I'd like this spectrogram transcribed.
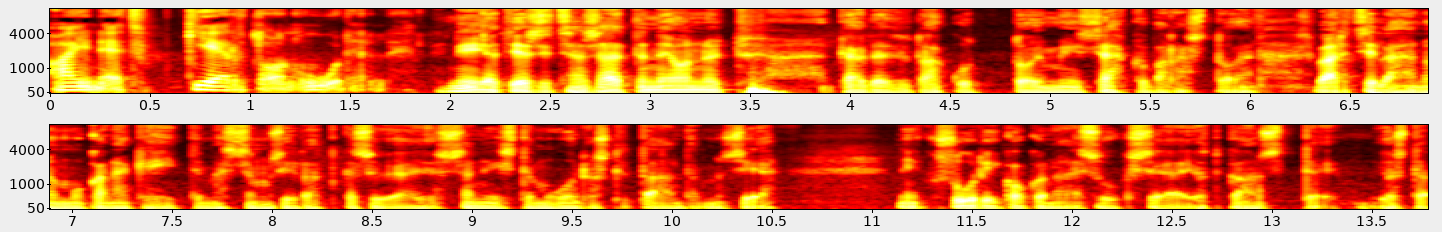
aineet kiertoon uudelleen. Niin, ja tiesithän sä, että ne on nyt käytetyt akut toimii sähkövarastoina. Wärtsilähän on mukana kehittämässä sellaisia ratkaisuja, joissa niistä muodostetaan tämmöisiä niin kuin suuria kokonaisuuksia, jotka on sitten, josta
